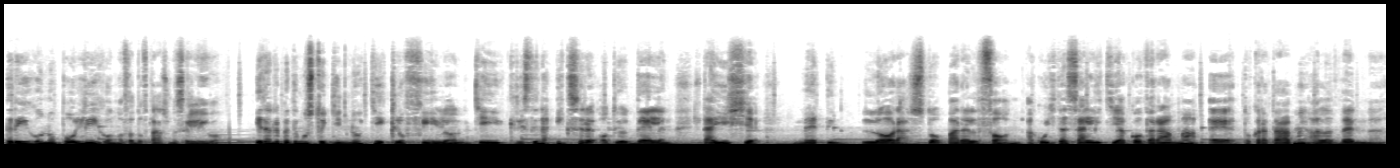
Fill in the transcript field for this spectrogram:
τρίγωνο πολύγωνο, θα το φτάσουμε σε λίγο. Ήταν παιδί μου στον κοινό κύκλο φίλων και η Κριστίνα ήξερε ότι ο Ντέλεν τα είχε με την Λόρα στο παρελθόν. Ακούγεται σαν ηλικιακό δράμα, ε, το κρατάμε, αλλά δεν ε,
